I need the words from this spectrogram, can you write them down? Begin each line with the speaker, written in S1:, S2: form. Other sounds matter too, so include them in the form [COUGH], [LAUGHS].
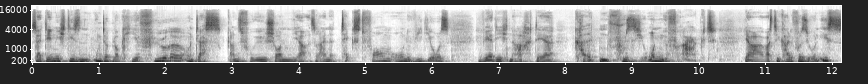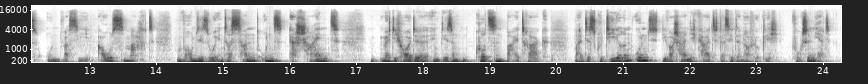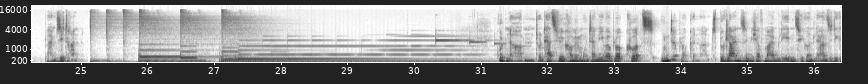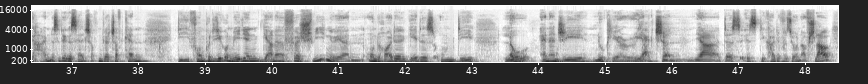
S1: Seitdem ich diesen Unterblock hier führe und das ganz früh schon ja als reine Textform ohne Videos, werde ich nach der kalten Fusion gefragt. Ja, was die kalte Fusion ist und was sie ausmacht und warum sie so interessant uns erscheint, möchte ich heute in diesem kurzen Beitrag mal diskutieren und die Wahrscheinlichkeit, dass sie dann auch wirklich funktioniert. Bleiben Sie dran. Guten Abend und herzlich willkommen im Unternehmerblog, kurz Unterblog genannt. Begleiten Sie mich auf meinem Lebensweg und lernen Sie die Geheimnisse der Gesellschaft und Wirtschaft kennen, die von Politik und Medien gerne verschwiegen werden. Und heute geht es um die Low Energy Nuclear Reaction. Ja, das ist die kalte Fusion auf Schlau.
